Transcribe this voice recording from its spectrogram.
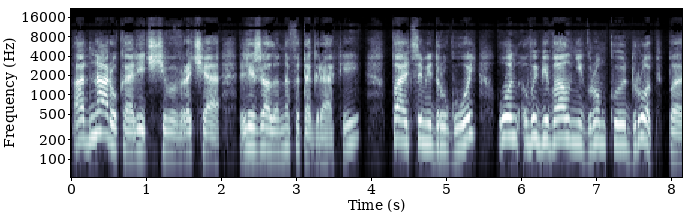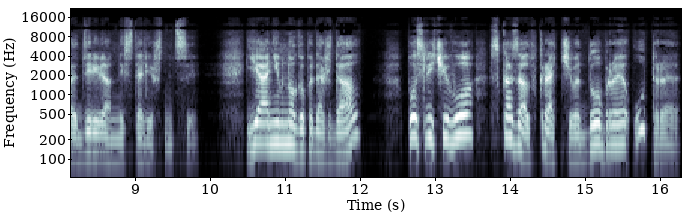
Одна рука лечащего врача лежала на фотографии, пальцами другой он выбивал негромкую дробь по деревянной столешнице. Я немного подождал, после чего сказал вкратчиво «Доброе утро,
